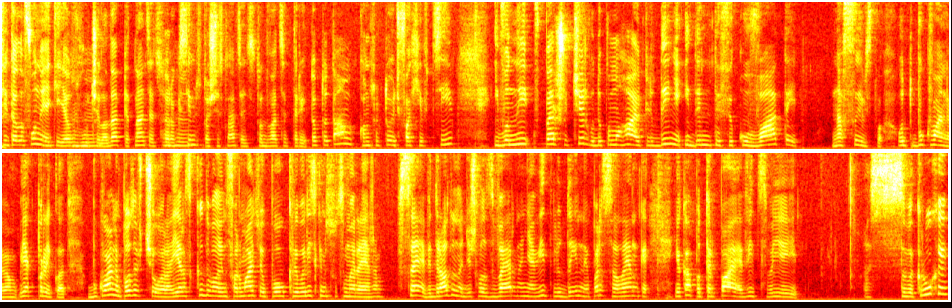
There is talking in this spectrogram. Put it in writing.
Ті телефони, які я озвучила, да, 1547, 116, 123. Тобто там консультують фахівці, і вони в першу чергу допомагають людині ідентифікувати. Насильство, от буквально вам як приклад, буквально позавчора я розкидувала інформацію по криворізьким соцмережам. Все відразу надійшло звернення від людини, переселенки, яка потерпає від своєї свекрухи,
